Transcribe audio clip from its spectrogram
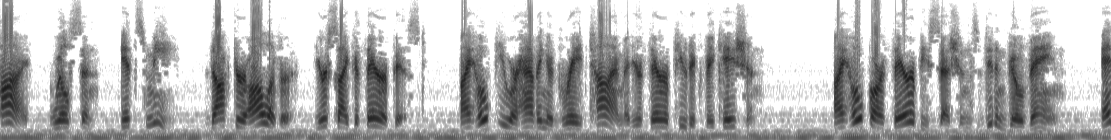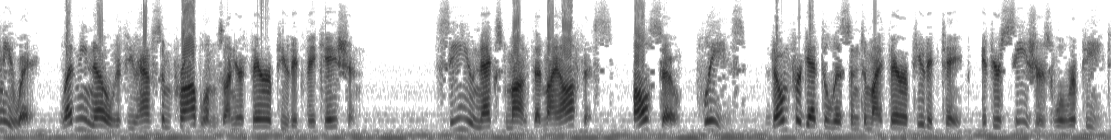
Hi, Wilson. It's me, Dr. Oliver, your psychotherapist. I hope you are having a great time at your therapeutic vacation. I hope our therapy sessions didn't go vain. Anyway, let me know if you have some problems on your therapeutic vacation. See you next month at my office. Also, please, don't forget to listen to my therapeutic tape if your seizures will repeat.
